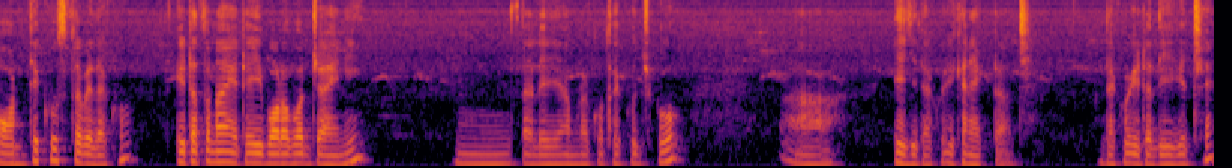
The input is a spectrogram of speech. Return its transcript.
অর্ধেক খুঁজতে হবে, দেখো। এটা তো না এটা এই বরাবর যায়নি। তাহলে আমরা কোথায় খুঁজবো? এই যে দেখো, এখানে একটা আছে। দেখো, এটা দিয়ে গেছে।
